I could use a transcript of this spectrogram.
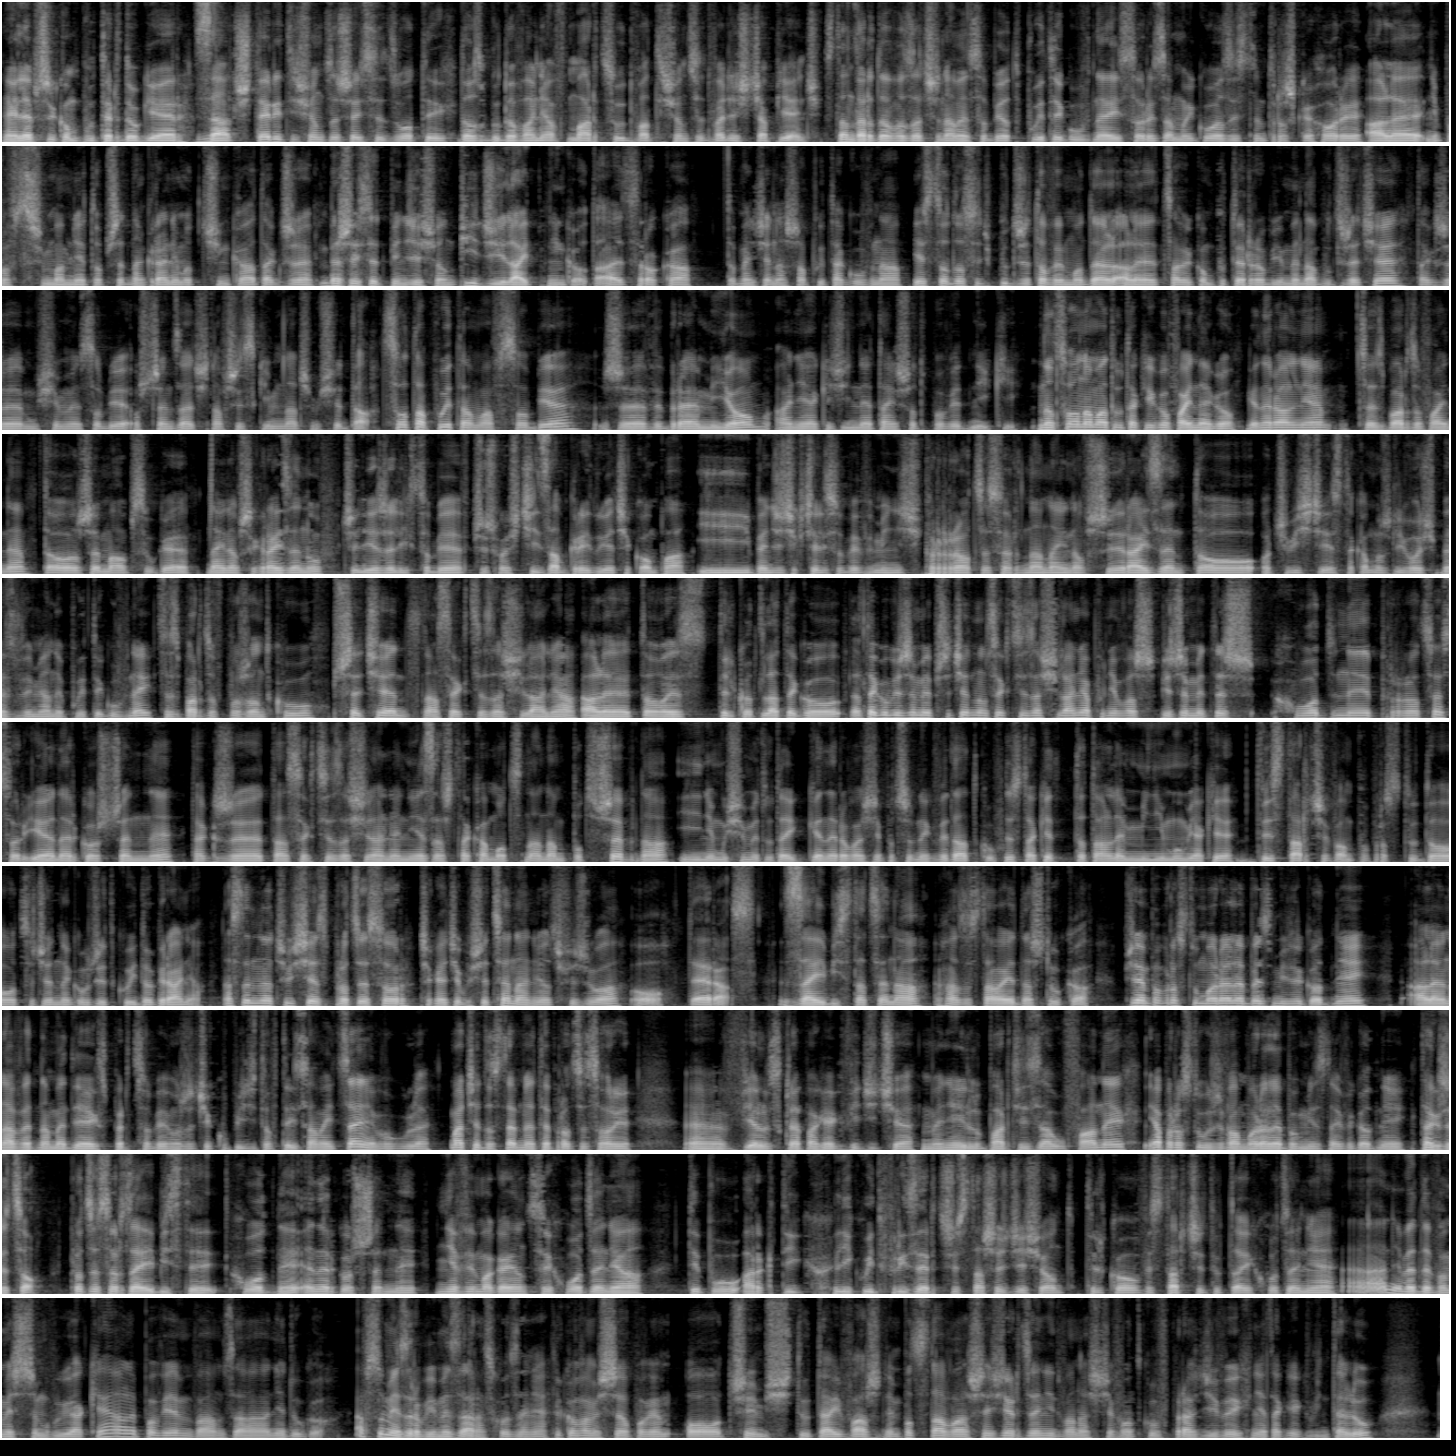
Najlepszy komputer do gier za 4600 zł do zbudowania w marcu 2025. Standardowo zaczynamy sobie od płyty głównej. Sorry za mój głos, jestem troszkę chory, ale nie powstrzyma mnie to przed nagraniem odcinka, także B650 PG Lightning od AS Rocka. To będzie nasza płyta główna. Jest to dosyć budżetowy model, ale cały komputer robimy na budżecie, także musimy sobie oszczędzać na wszystkim, na czym się da. Co ta płyta ma w sobie, że wybrałem ją, a nie jakieś inne tańsze odpowiedniki? No co ona ma tu takiego fajnego? Generalnie, co jest bardzo fajne, to że ma obsługę najnowszych Ryzenów, czyli jeżeli sobie w przyszłości zupgrade'ujecie kompa i będziecie chcieli sobie wymienić procesor na najnowszy Ryzen, to oczywiście jest taka możliwość bez wymiany płyty głównej, co jest bardzo w porządku. Przeciętna sekcja zasilania, ale to jest tylko dlatego, dlatego bierzemy przeciętną sekcję zasilania, ponieważ bierzemy też chłodny procesor i energooszczędny, także ta sekcja zasilania nie jest aż taka mocna nam potrzebna i nie musimy tutaj generować niepotrzebnych wydatków. To jest takie totalne minimum, jakie wystarczy Wam po prostu do codziennego użytku i do grania. Następny oczywiście jest procesor. Czekajcie, bo się cena nie odświeżyła. O, teraz. Zajebista cena. Aha, została jedna sztuka. Wziąłem po prostu Morele, jest mi wygodniej, ale nawet na Media Expert sobie możecie kupić to w tej samej cenie w ogóle. Macie dostępne te procesory e, w wielu sklepach, jak widzicie, mniej lub bardziej zaufanych. Ja po prostu używam Morele, bo mi jest najwygodniej. Także co? Procesor zajebisty, chłodny, energooszczędny, nie wymagający chłodzenia typu Arctic Liquid Freezer 360, tylko wystarczy tutaj chłodzenie, a nie będę wam jeszcze mówił jakie, ale powiem wam za niedługo. A w sumie zrobimy zaraz chłodzenie. Tylko wam jeszcze opowiem o czymś tutaj ważnym. Podstawa 6 rdzeni, 12 wątków prawdziwych, nie tak jak w Intelu.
